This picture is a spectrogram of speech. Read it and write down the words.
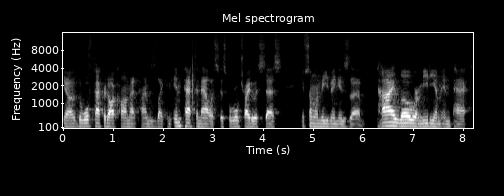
you know the wolfpacker.com at times is like an impact analysis where we'll try to assess if someone leaving is high, low, or medium impact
